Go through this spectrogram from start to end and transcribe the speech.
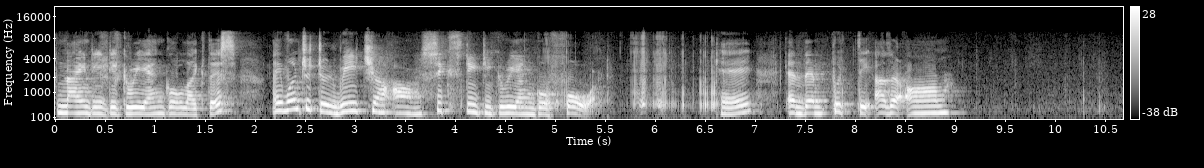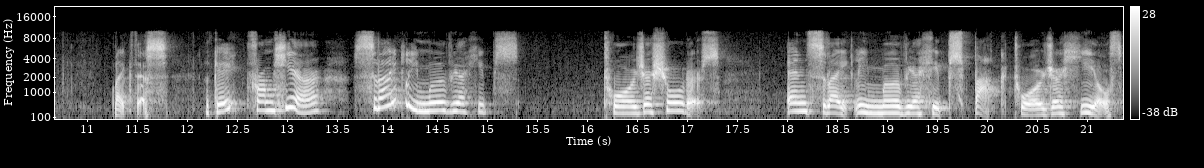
90 degree angle like this, I want you to reach your arm 60 degree and go forward. Okay, and then put the other arm like this. Okay, from here, slightly move your hips towards your shoulders and slightly move your hips back towards your heels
